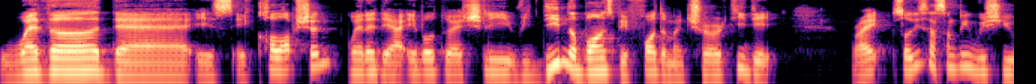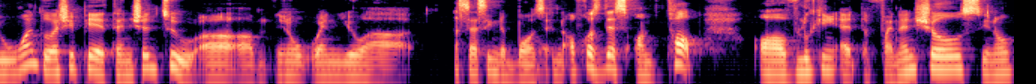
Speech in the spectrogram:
Whether there is a call option, whether they are able to actually redeem the bonds before the maturity date, right? So these are something which you want to actually pay attention to, uh, um, you know, when you are assessing the bonds. And of course, that's on top of looking at the financials, you know,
